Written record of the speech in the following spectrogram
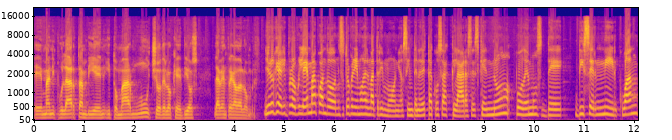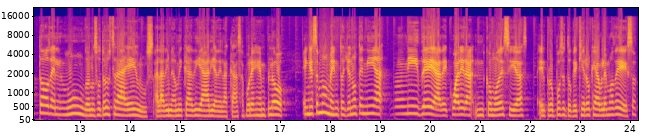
eh, manipular también y tomar mucho de lo que Dios le había entregado al hombre. Yo creo que el problema cuando nosotros venimos al matrimonio sin tener estas cosas claras es que no podemos de discernir cuánto del mundo nosotros traemos a la dinámica diaria de la casa. Por ejemplo, en ese momento yo no tenía ni idea de cuál era, como decías, el propósito, que quiero que hablemos de eso,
